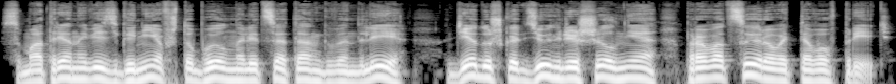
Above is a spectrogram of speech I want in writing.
Смотря на весь гнев, что был на лице Танг Венли, дедушка Дзюнь решил не провоцировать того впредь.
